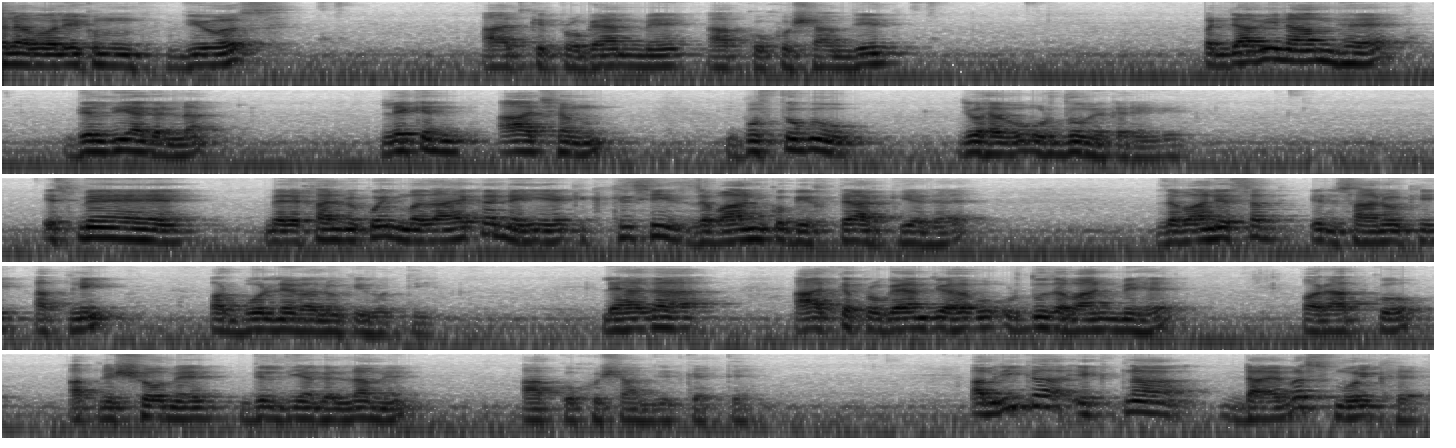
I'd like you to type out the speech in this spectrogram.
السلام علیکم ویورز، آج کے پروگرام میں آپ کو خوش آمدید۔ پنجابی نام ہے دل دیا گلا لیکن آج ہم گفتگو جو ہے وہ اردو میں کریں گے۔ اس میں میرے خیال میں کوئی مذائقہ نہیں ہے کہ کسی زبان کو بھی اختیار کیا جائے۔ زبانیں سب انسانوں کی اپنی اور بولنے والوں کی ہوتی لہذا آج کا پروگرام جو ہے وہ اردو زبان میں ہے اور آپ کو اپنے شو میں، دل دیا گلہ میں آپ کو خوش آمدید کہتے ہیں۔ امریکہ اتنا ڈائیورس ملک ہے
